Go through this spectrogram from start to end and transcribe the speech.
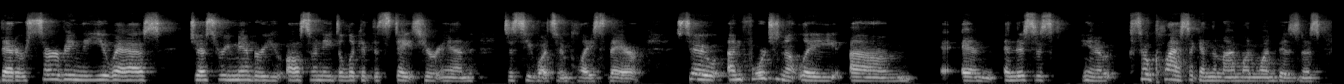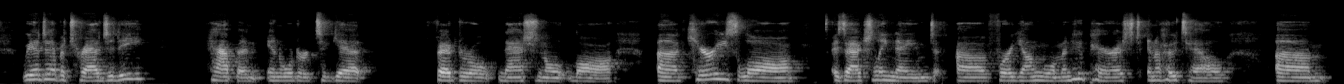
that are serving the US, just remember you also need to look at the states you're in to see what's in place there. So unfortunately, um, and and this is you know so classic in the 911 business, we had to have a tragedy happen in order to get federal national law. Uh, Kari's Law is actually named uh, for a young woman who perished in a hotel. Um,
